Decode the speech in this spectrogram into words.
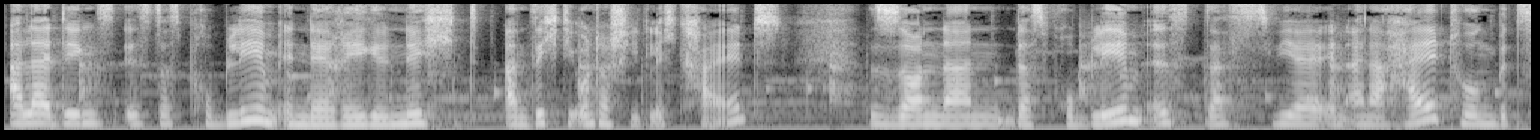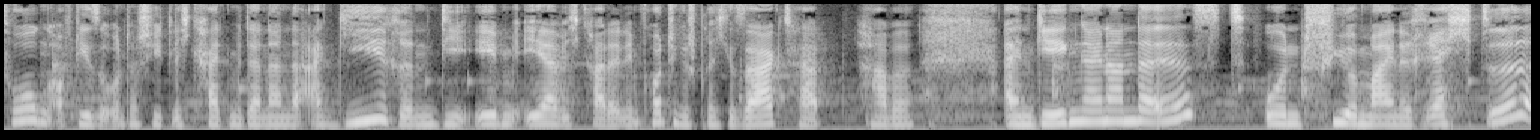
Allerdings ist das Problem in der Regel nicht an sich die Unterschiedlichkeit, sondern das Problem ist, dass wir in einer Haltung bezogen auf diese Unterschiedlichkeit miteinander agieren, die eben eher, wie ich gerade in dem Coaching-Gespräch gesagt hat, habe, ein Gegeneinander ist und für meine Rechte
